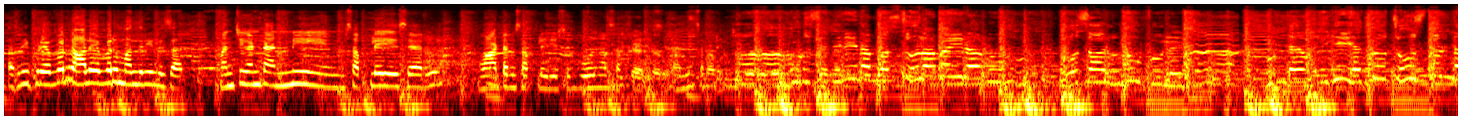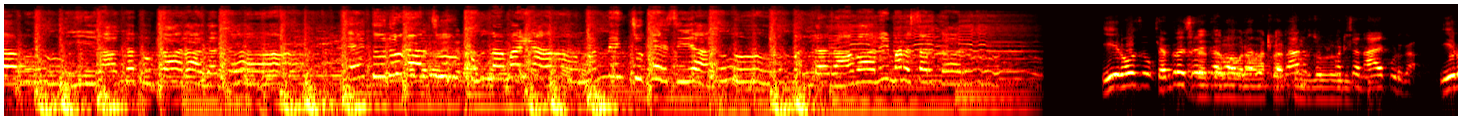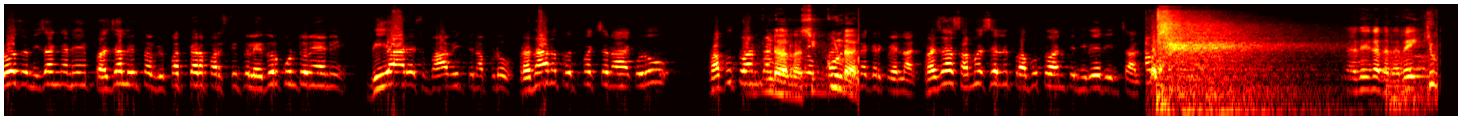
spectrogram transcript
అసలు ఇప్పుడు ఎవరు రాలే ఎవరు మందిరి సార్. మంచిగా అంటే అన్ని సప్లై చేశారు. వాటర్ సప్లై చేశారు భోజనాలు సప్లై చేశారు అన్ని సప్లై చేశారు. రావాలి మన సర్కారు. ఈ రోజు ప్రతిపక్ష నాయకుడుగా. ఈ రోజు నిజంగానే ప్రజలు ఇంత విపత్కర పరిస్థితులు ఎదుర్కొంటున్నాయని బీఆర్ఎస్ భావించినప్పుడు ప్రధాన ప్రతిపక్ష నాయకుడు ప్రభుత్వానికి. దగ్గరికి వెళ్ళాలి ప్రజా సమస్యల్ని ప్రభుత్వానికి నివేదించాలి. అదే కదా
